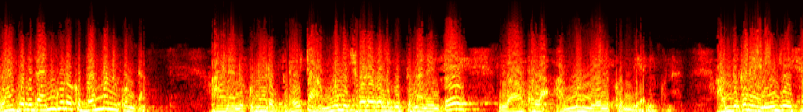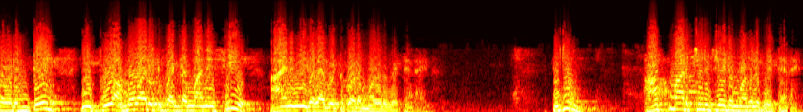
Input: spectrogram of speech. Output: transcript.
లేకపోతే దాన్ని కూడా ఒక బొమ్మ అనుకుంటాం. ఆయన అనుకున్నాడు బయట అమ్మని చూడగలుగుతున్నానంటే లోపల అమ్మ మేలుకుంది అనుకున్నాడు. అందుకని ఆయన ఏం చేసేవారంటే ఈ పువ్వు అమ్మవారికి పెట్టడం మానేసి ఆయన మీద ఇలా పెట్టుకోవడం మొదలు పెట్టారు ఆయన. నిజం. ఆత్మార్చన చేయడం మొదలు పెట్టారు ఆయన.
